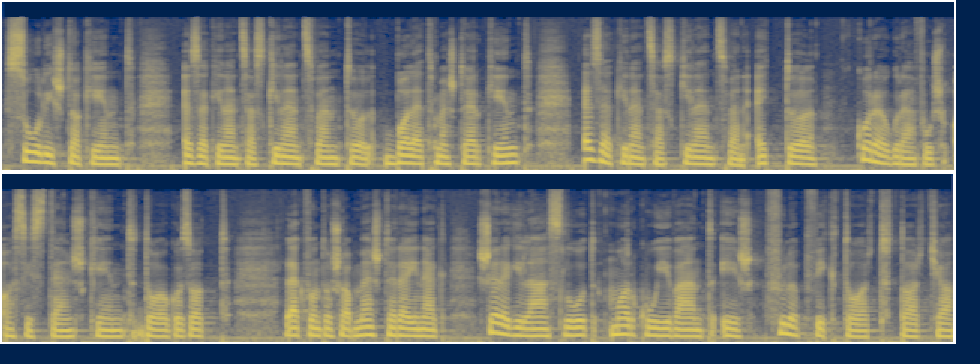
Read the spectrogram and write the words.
szólistaként, 1990-től balettmesterként, 1991-től koreográfus asszisztensként dolgozott. Legfontosabb mestereinek Seregi Lászlót, Markó Ivánt és Fülöp Viktort tartja.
